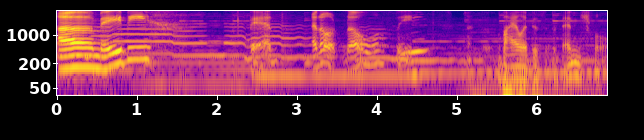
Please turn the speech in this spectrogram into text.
Uh, maybe? Bad. I don't know. We'll see. Violet is vengeful.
